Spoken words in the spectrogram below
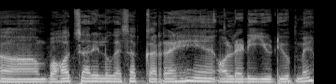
आ, बहुत सारे लोग ऐसा कर रहे हैं ऑलरेडी यूट्यूब में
